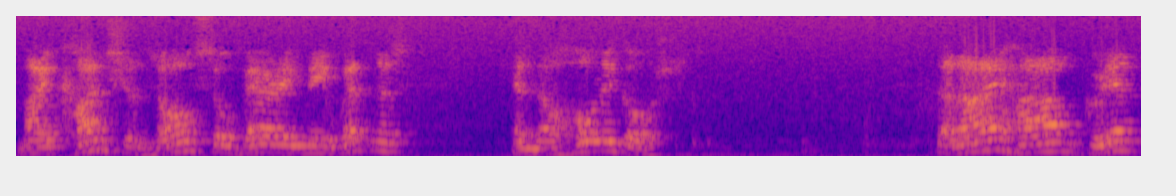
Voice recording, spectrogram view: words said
My conscience also bearing me witness in the Holy Ghost that I have great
